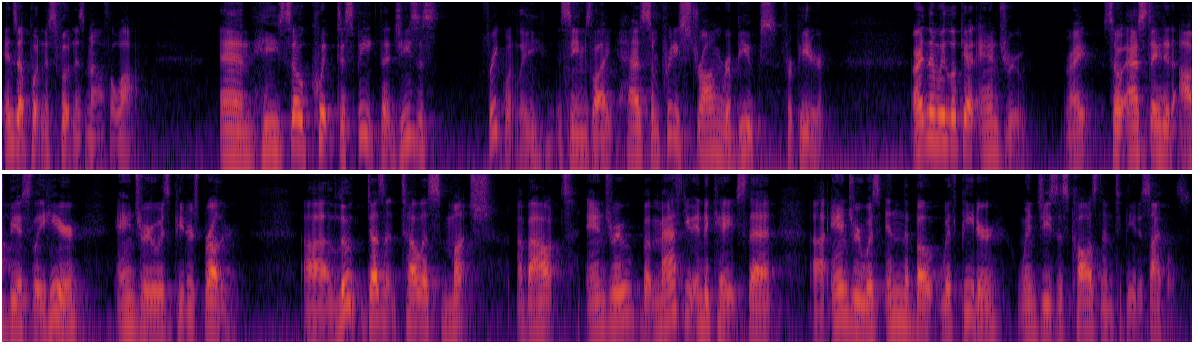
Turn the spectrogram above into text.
ends up putting his foot in his mouth a lot. And he's so quick to speak that Jesus frequently, it seems like, has some pretty strong rebukes for Peter. All right, and then we look at Andrew, right? So, as stated obviously here, Andrew is Peter's brother. Uh, Luke doesn't tell us much about Andrew, but Matthew indicates that uh, Andrew was in the boat with Peter when Jesus calls them to be disciples.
